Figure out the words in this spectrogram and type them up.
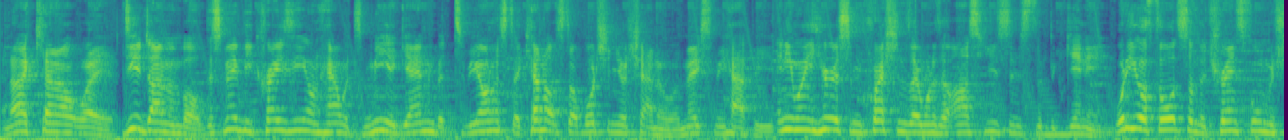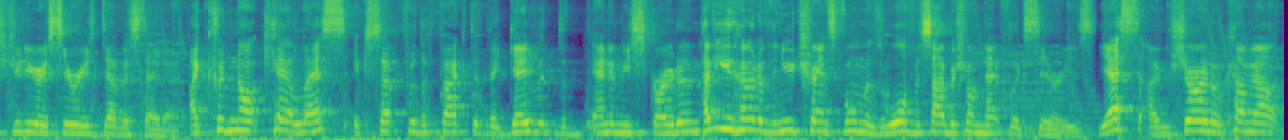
And I cannot wait. Dear Diamondbolt, this may be crazy on how it's me again, but to be honest, I cannot stop watching your channel. It makes me happy. Anyway, here are some questions I wanted to ask you since the beginning. What are your thoughts on the Transformers Studio series Devastator? I could not care less, except for the fact that they gave it the enemy scrotum. Have you heard of the new Transformers War for Cybertron Netflix series? Yes, I'm sure it'll come out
